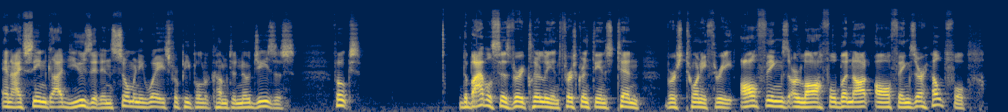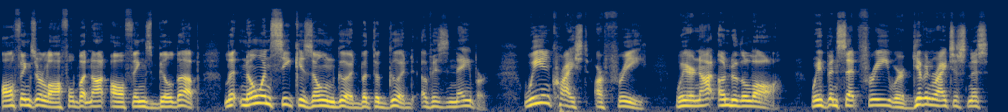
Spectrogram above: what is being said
And I've seen God use it in so many ways for people to come to know Jesus. Folks, the Bible says very clearly in 1 Corinthians 10, verse 23 all things are lawful, but not all things are helpful. All things are lawful, but not all things build up. Let no one seek his own good, but the good of his neighbor. We in Christ are free we are not under the law. We've been set free. We're given righteousness.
